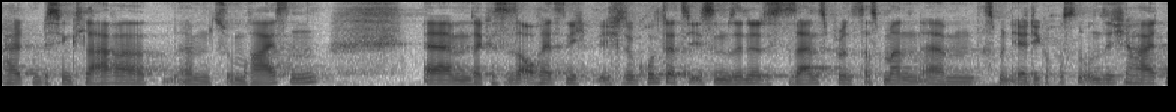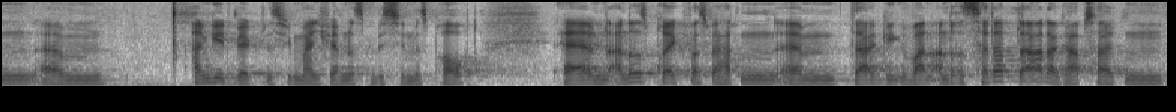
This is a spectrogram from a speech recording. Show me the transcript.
halt ein bisschen klarer ähm, zu umreißen. Ähm, das ist auch jetzt nicht, nicht so grundsätzlich ist im Sinne des Design Sprints, dass man, ähm, dass man eher die großen Unsicherheiten ähm, angeht. Deswegen meine ich, wir haben das ein bisschen missbraucht. Äh, ein anderes Projekt, was wir hatten, ähm, da ging, war ein anderes Setup da. Da gab es halt ein,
